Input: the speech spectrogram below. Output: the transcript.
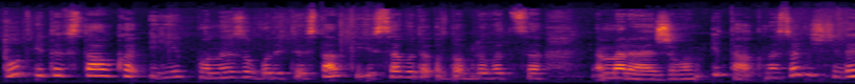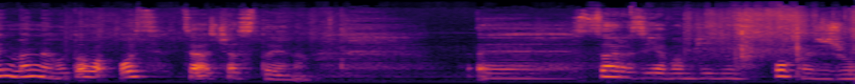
тут іти вставка, і по низу буде йти вставки, і все буде оздоблюватися мережевим. І так, на сьогоднішній день в мене готова ось ця частина. Е, Зараз я вам її покажу.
